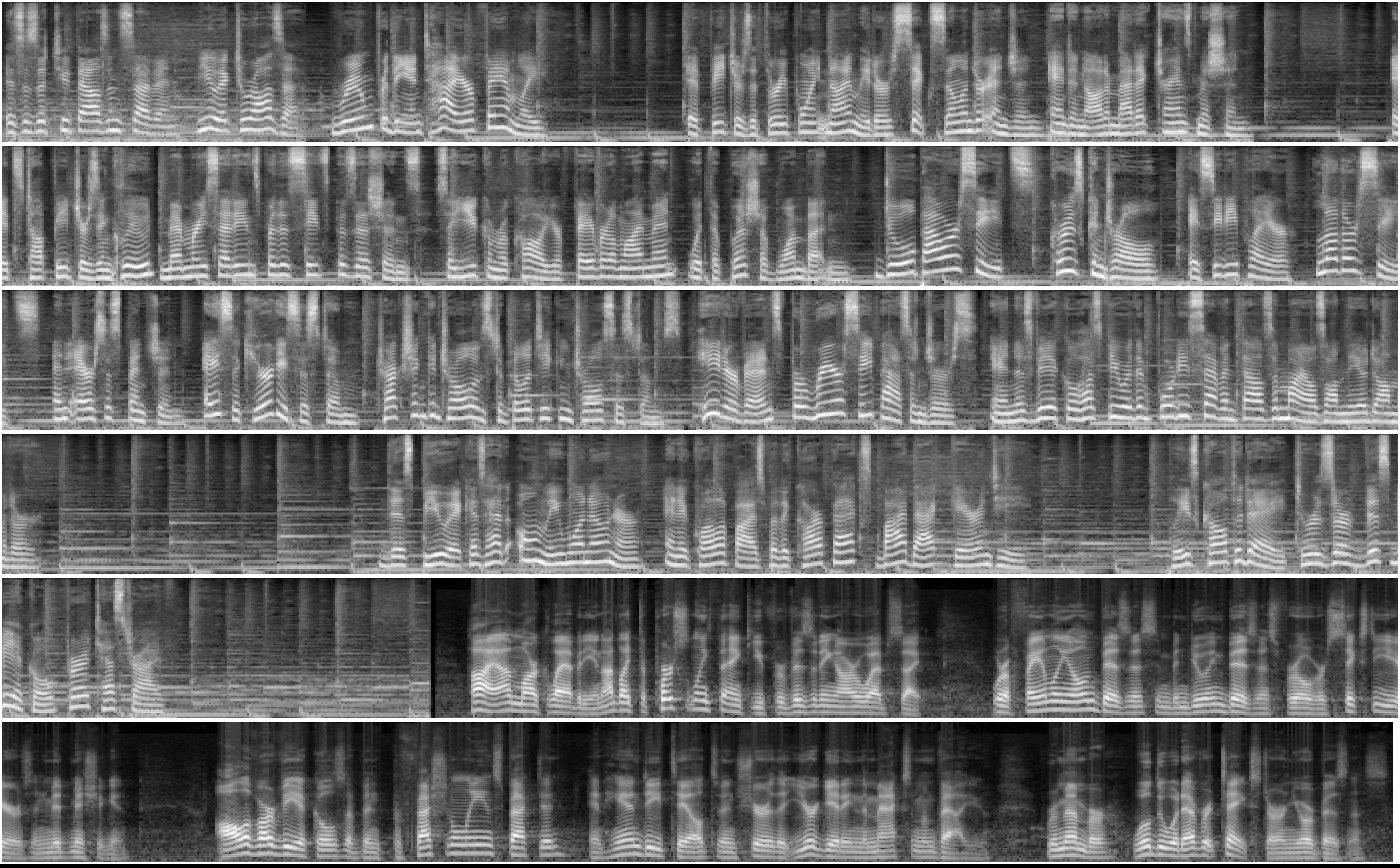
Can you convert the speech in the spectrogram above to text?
This is a 2007 Buick Terraza. Room for the entire family. It features a 3.9-liter six-cylinder engine and an automatic transmission. Its top features include memory settings for the seat's positions, so you can recall your favorite alignment with the push of one button. Dual power seats, cruise control, a CD player, leather seats, an air suspension, a security system, traction control and stability control systems, heater vents for rear seat passengers, and this vehicle has fewer than 47,000 miles on the odometer. This Buick has had only one owner, and it qualifies for the Carfax buyback guarantee. Please call today to reserve this vehicle for a test drive. Hi, I'm Mark Labadie, and I'd like to personally thank you for visiting our website. We're a family-owned business and been doing business for over 60 years in mid-Michigan. All of our vehicles have been professionally inspected and hand-detailed to ensure that you're getting the maximum value. Remember, we'll do whatever it takes to earn your business.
